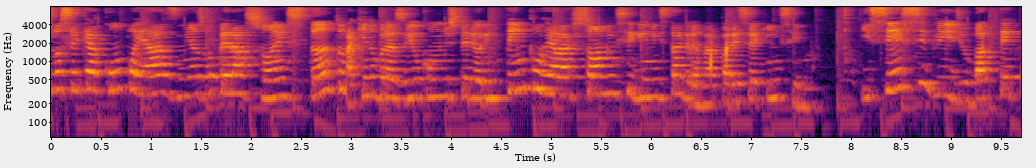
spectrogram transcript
Se você quer acompanhar as minhas operações, tanto aqui no Brasil como no exterior, em tempo real, é só me seguir no Instagram, vai aparecer aqui em cima. E se esse vídeo bater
